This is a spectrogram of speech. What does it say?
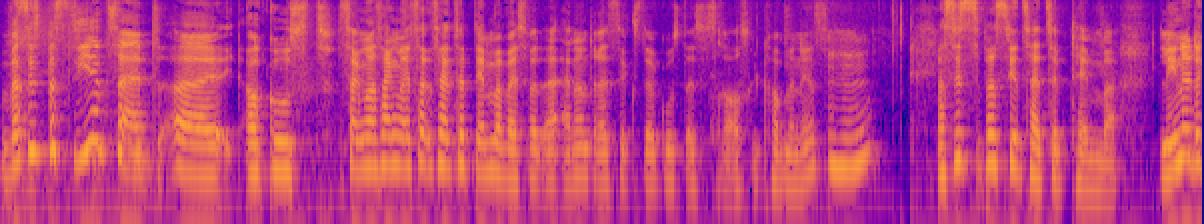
Was ist passiert seit äh, August? Sagen wir, sagen wir seit September, weil es war der 31. August, als es rausgekommen ist. Mhm. Was ist passiert seit September? Lena, du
